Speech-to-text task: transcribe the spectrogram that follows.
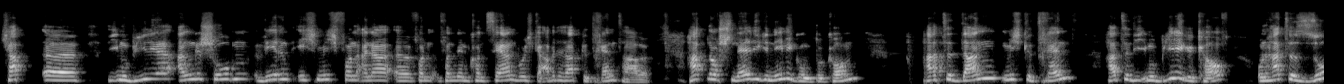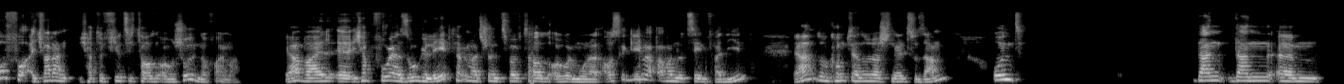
ich habe äh, die Immobilie angeschoben, während ich mich von einer äh, von, von dem Konzern, wo ich gearbeitet habe, getrennt habe. Habe noch schnell die Genehmigung bekommen, hatte dann mich getrennt, hatte die Immobilie gekauft und hatte sofort, ich war dann, ich hatte 40.000 Euro Schulden auf einmal. Ja, weil äh, ich habe vorher so gelebt, habe immer schon 12.000 Euro im Monat ausgegeben, habe aber nur 10 verdient. Ja, so kommt ja so schnell zusammen. Und dann, dann ähm,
